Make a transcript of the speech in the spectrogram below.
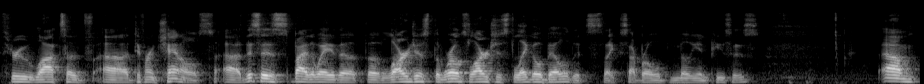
through lots of uh, different channels. Uh, this is, by the way, the, the largest, the world's largest Lego build. It's like several million pieces. Um,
